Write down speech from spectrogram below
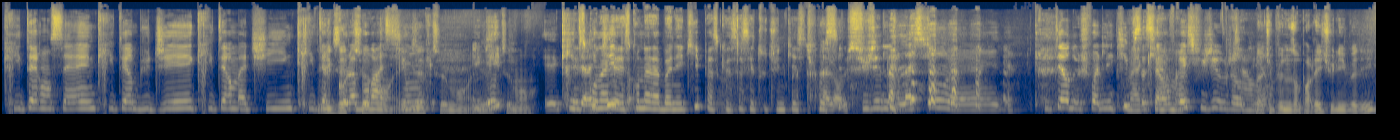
critères enseigne critères budget critères matching critères collaboration exactement exactement. est-ce qu'on a, la bonne équipe? Parce que ça c'est toute une question alors le sujet de la relation euh, critères de choix de l'équipe bah, ça c'est un vrai sujet aujourd'hui bah, tu peux nous en parler Julie vas-y.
